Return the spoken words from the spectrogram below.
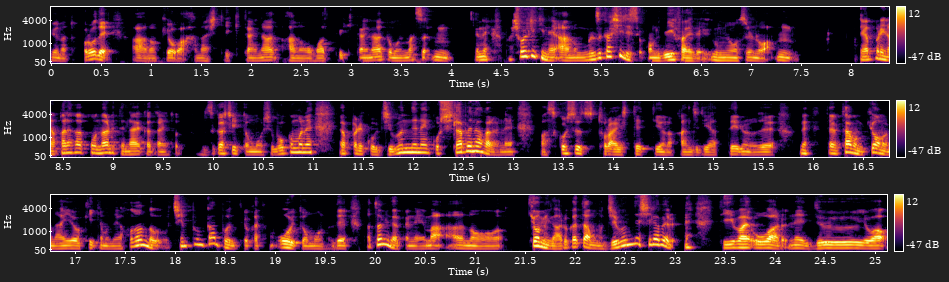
うようなところで、あの今日は話していきたいな、あの終わっていきたいなと思います。うん。でね、正直ね、あの難しいですよ、この DeFi で運用するのは。うん。やっぱりなかなかこう慣れてない方にとって難しいと思うし、僕もね、やっぱりこう自分でね、こう調べながらね、まあ、少しずつトライしてっていうような感じでやっているので、ね、多分今日の内容を聞いてもね、ほとんどちんぷんかんぷんっていう方も多いと思うので、まあ、とにかくね、まあ、あの、興味がある方はもう自分で調べるね、DYOR ね、do your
